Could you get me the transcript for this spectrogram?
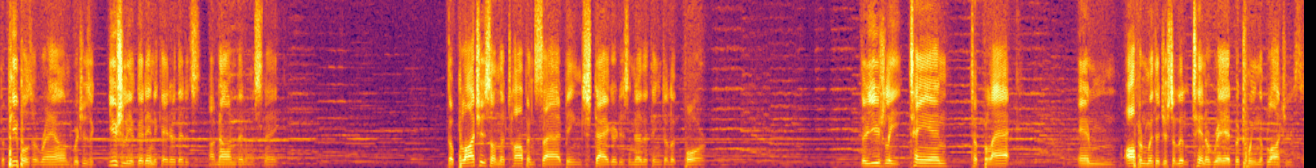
the pupils are round, which is a, usually a good indicator that it's a non-venomous snake. The blotches on the top and side being staggered is another thing to look for. They're usually tan to black and often with a, just a little tint of red between the blotches.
